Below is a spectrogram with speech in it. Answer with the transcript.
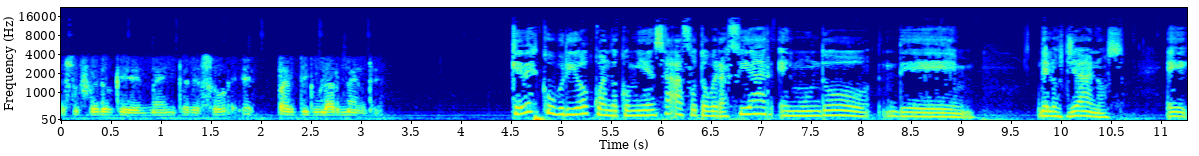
Eso fue lo que me interesó eh, particularmente. ¿Qué descubrió cuando comienza a fotografiar el mundo de, los llanos? Eh,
